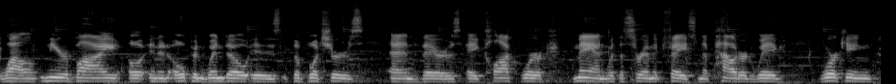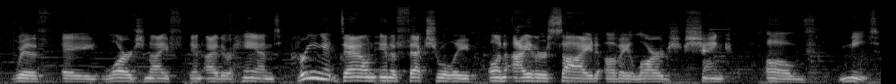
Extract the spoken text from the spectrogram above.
while nearby uh, in an open window is the butcher's, and there's a clockwork man with a ceramic face and a powdered wig working with a large knife in either hand, bringing it down ineffectually on either side of a large shank of meat.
